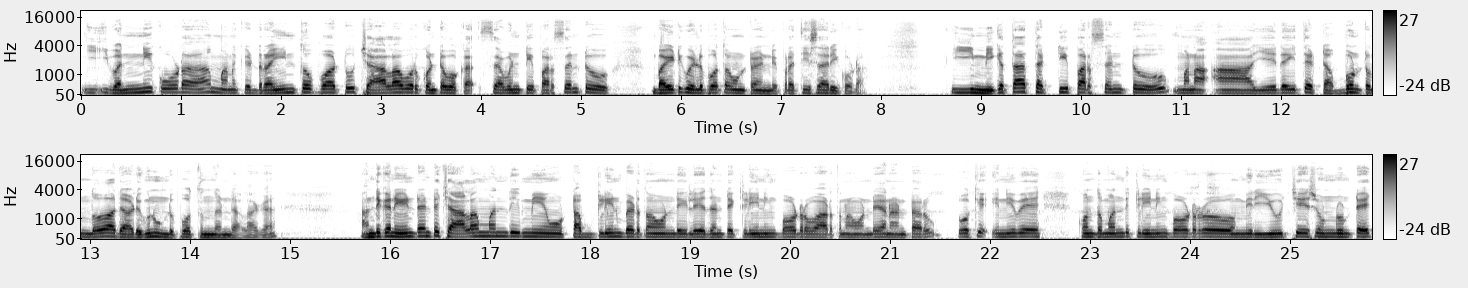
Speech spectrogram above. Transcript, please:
ఇవన్నీ కూడా మనకి డ్రైన్తో పాటు చాలా వరకు అంటే ఒక సెవెంటీ పర్సెంట్ బయటకు వెళ్ళిపోతూ ఉంటాయండి ప్రతిసారి కూడా. ఈ మిగతా థర్టీ పర్సెంట్ మన ఆ ఏదైతే టబ్ ఉంటుందో అది అడుగున ఉండిపోతుందండి అలాగా. అందుకని ఏంటంటే చాలామంది మేము టబ్ క్లీన్ పెడతామండి లేదంటే క్లీనింగ్ పౌడర్ వాడుతున్నామండి అని అంటారు. ఓకే ఎనీవే కొంతమంది క్లీనింగ్ పౌడర్ మీరు యూజ్ చేసి ఉండుంటే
